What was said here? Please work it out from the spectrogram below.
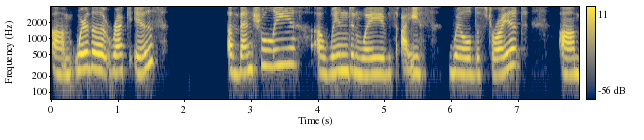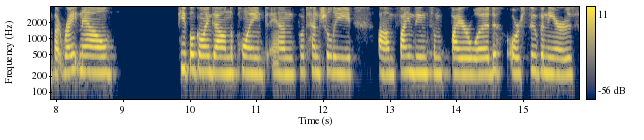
Um, where the wreck is, eventually a wind and waves, ice will destroy it. Um, but right now, people going down the point and potentially um, finding some firewood or souvenirs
